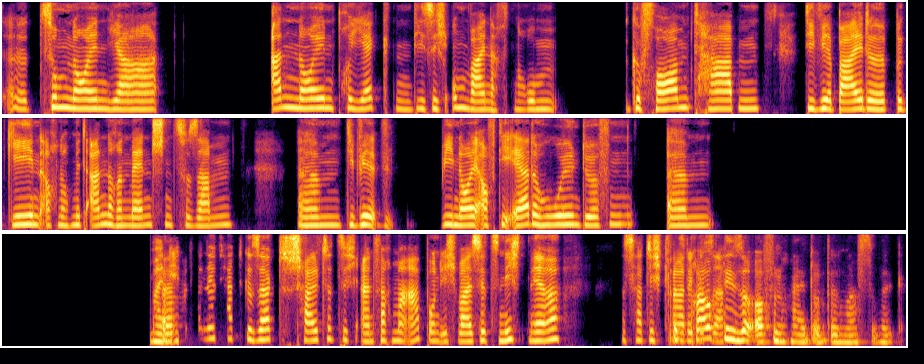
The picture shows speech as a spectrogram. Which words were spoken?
äh, zum neuen Jahr, an neuen Projekten, die sich um Weihnachten rum geformt haben, die wir beide begehen, auch noch mit anderen Menschen zusammen, ähm, die wir wie neu auf die Erde holen dürfen. Ähm, mein ja. Internet hat gesagt, es schaltet sich einfach mal ab und ich weiß jetzt nicht mehr, das hatte ich gerade gesagt. Es braucht diese Offenheit und dann warst du weg.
